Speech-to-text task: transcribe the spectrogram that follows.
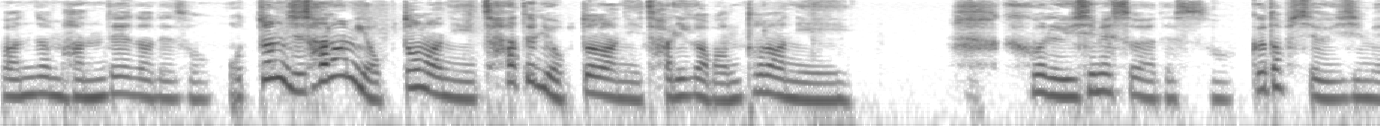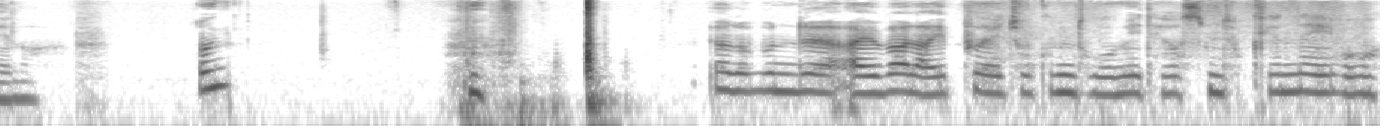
완전 반대가 돼서 어쩐지 사람이 없더라니 차들이 없더라니 자리가 많더라니. 하, 그걸 의심했어야 됐어. 끝없이 의심해라. 응? 여러분들 알바 라이프에 조금 도움이 되었으면 좋겠네요.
